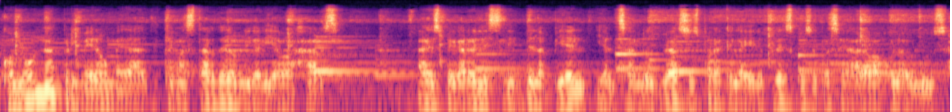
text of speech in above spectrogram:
con una primera humedad que más tarde la obligaría a bajarse, a despegar el slip de la piel y alzar los brazos para que el aire fresco se paseara bajo la blusa.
